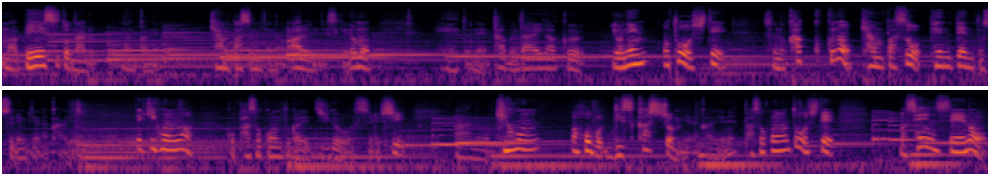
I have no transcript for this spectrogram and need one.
まあ、ベースとなるなんかねキャンパスみたいなのがあるんですけどもえっ、ー、とね多分大学4年を通してその各国のキャンパスを転々とするみたいな感じ。で基本はこうパソコンとかで授業をするしあの基本はほぼディスカッションみたいな感じでねパソコンを通して、まあ、先生の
